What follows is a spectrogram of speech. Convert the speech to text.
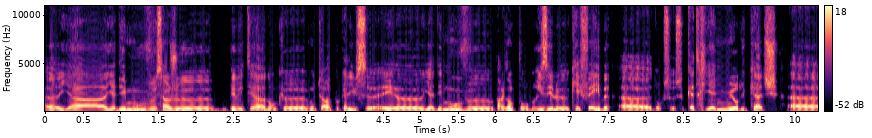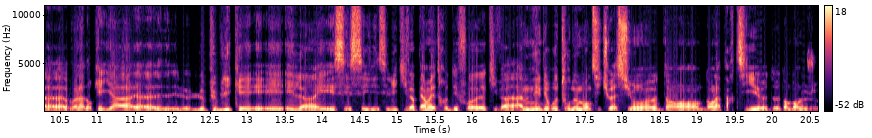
Euh, Il y, a, y a des moves, c'est un jeu euh, PBTA, donc euh, moteur Apocalypse, et euh, il y a des moves, par exemple pour briser le kayfabe, donc ce, ce quatrième mur du catch. Voilà, donc il y a le, le public est, est, est là et c'est lui qui va permettre des fois, qui va amener des retournements de situation dans, dans la partie, dans, dans le jeu.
